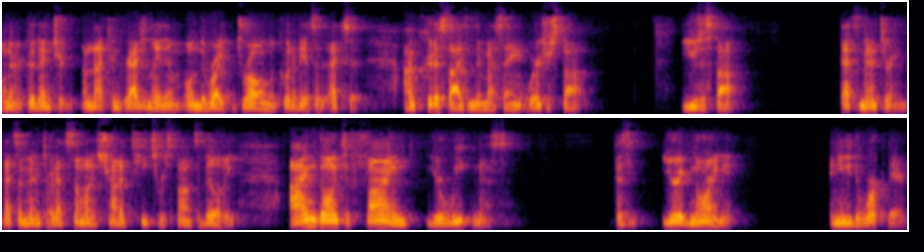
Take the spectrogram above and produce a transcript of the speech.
on their good entry. I'm not congratulating them on the right draw and liquidity as an exit. I'm criticizing them by saying, where's your stop? Use a stop. That's mentoring. That's a mentor. That's someone who's trying to teach responsibility. I'm going to find your weakness because you're ignoring it and you need to work there.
